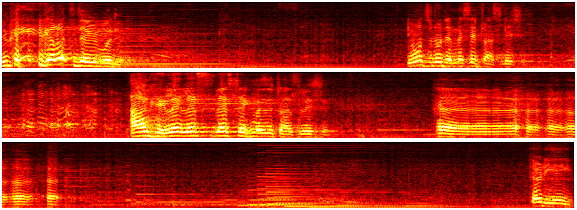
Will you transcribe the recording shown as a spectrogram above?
you, can, you cannot teach everybody. You want to know the message translation? Ah, Okay, let, let's let's check message translation. 38.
